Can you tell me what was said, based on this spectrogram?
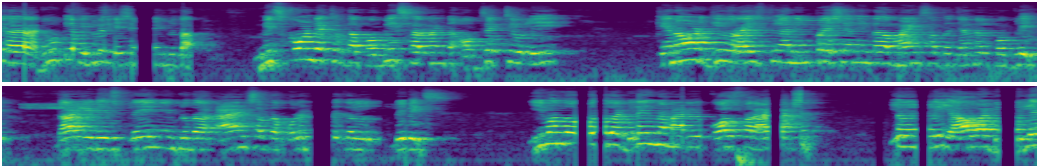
the duty of investigation into the misconduct of the public servant objectively cannot give rise to an impression in the minds of the general public that it is playing into the hands of the political bigwigs. Even though the delay in the matter calls for action, ಇದರಲ್ಲಿ ಯಾವ ಡಿಲೇ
